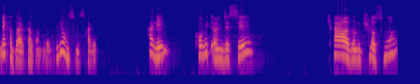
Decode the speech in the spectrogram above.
ne kadar kazanıyordu biliyor musunuz Halil? Halil Covid öncesi kağıdın kilosunu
